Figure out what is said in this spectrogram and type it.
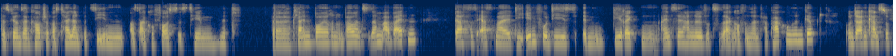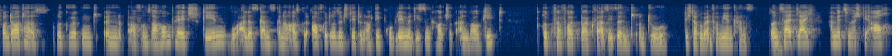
dass wir unseren Kautschuk aus Thailand beziehen, aus Agroforstsystemen mit äh, kleinen Bäuerinnen und Bauern zusammenarbeiten. Das ist erstmal die Info, die es im direkten Einzelhandel sozusagen auf unseren Verpackungen gibt. Und dann kannst du von dort aus rückwirkend in, auf unserer Homepage gehen, wo alles ganz genau aufgedröselt steht und auch die Probleme, die es im Kautschukanbau gibt, rückverfolgbar quasi sind und du dich darüber informieren kannst. Und zeitgleich haben wir zum Beispiel auch,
